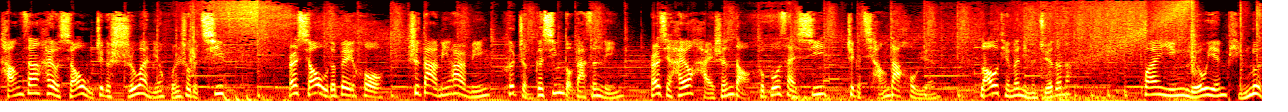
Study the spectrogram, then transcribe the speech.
唐三还有小五这个十万年魂兽的妻子，而小五的背后是大明、二明和整个星斗大森林，而且还有海神岛和波塞西这个强大后援。老铁们，你们觉得呢？欢迎留言评论。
